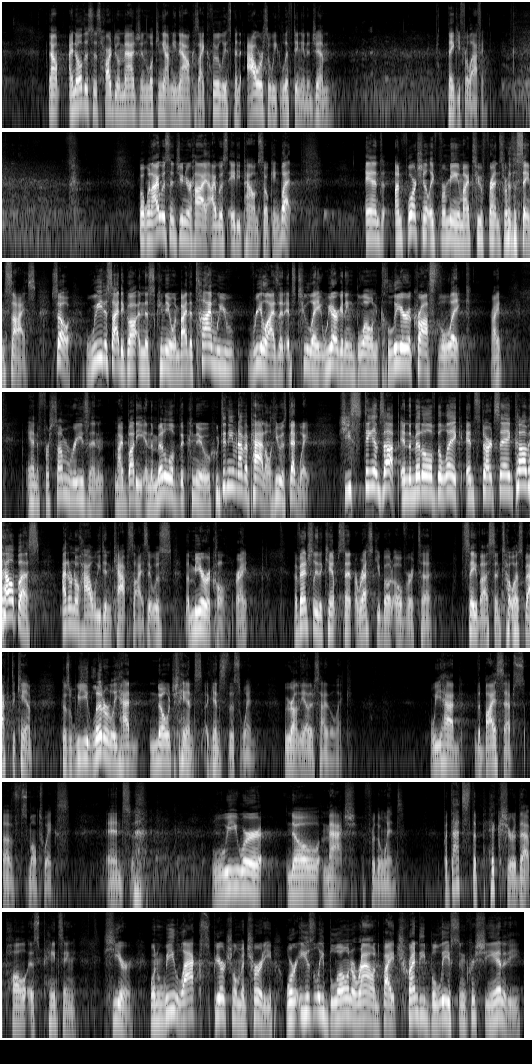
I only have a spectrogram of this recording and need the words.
Now, I know this is hard to imagine looking at me now because I clearly spend hours a week lifting in a gym. Thank you for laughing. But when I was in junior high, I was 80 pounds soaking wet. And unfortunately for me, my two friends were the same size. So we decided to go out in this canoe, and by the time we realize that it's too late, we are getting blown clear across the lake, right? And for some reason, my buddy in the middle of the canoe, who didn't even have a paddle, he was dead weight, he stands up in the middle of the lake and starts saying, Come help us. I don't know how we didn't capsize. It was the miracle, right? Eventually, the camp sent a rescue boat over to save us and tow us back to camp because we literally had no chance against this wind. We were on the other side of the lake. We had the biceps of small twigs, and we were no match for the wind. But that's the picture that Paul is painting here. When we lack spiritual maturity, we're easily blown around by trendy beliefs in Christianity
